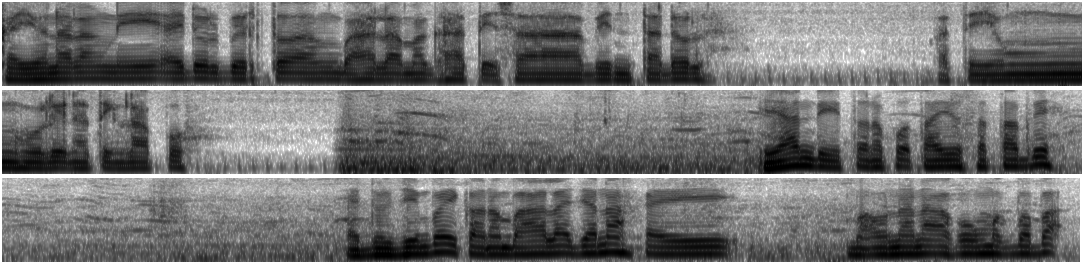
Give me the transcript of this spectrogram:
Kayo na lang ni Idol Berto ang bahala maghati sa binta Dol. Pati yung huli nating lapo. Yan, dito na po tayo sa tabi. Idol Jimboy, ikaw nang bahala dyan ah, kay mauna na akong magbaba.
